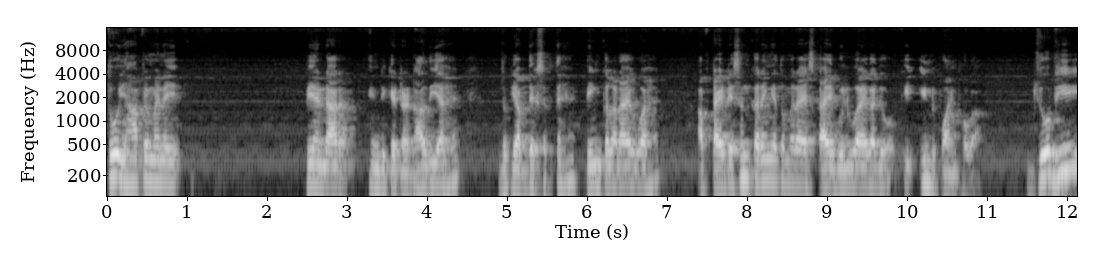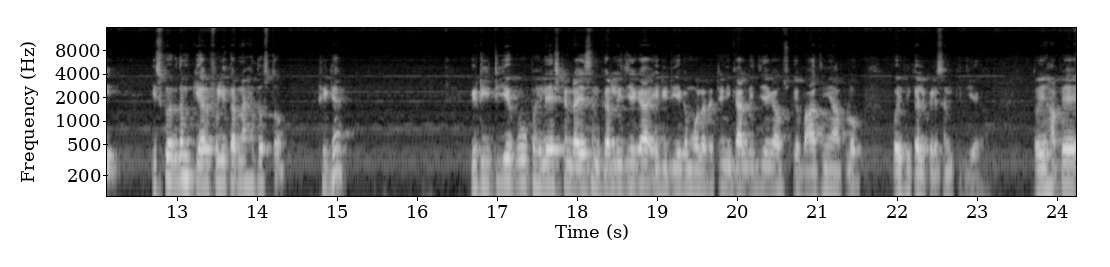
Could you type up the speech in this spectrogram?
तो यहाँ पे मैंने पी एंड आर इंडिकेटर डाल दिया है। जो कि आप देख सकते हैं पिंक कलर आया हुआ है। अब टाइटेशन करेंगे तो मेरा स्काई ब्लू आएगा जो कि इंड पॉइंट होगा। जो भी इसको एकदम केयरफुली करना है दोस्तों, ठीक है? ई e को पहले स्टैंडाइजेशन कर लीजिएगा ई का मोलरिटी निकाल लीजिएगा, उसके बाद ही आप लोग कोई भी कैलकुलेशन कीजिएगा। तो यहाँ पे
